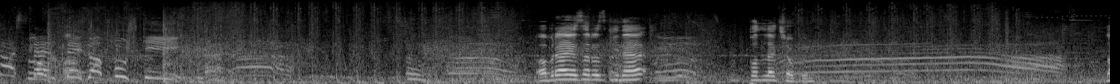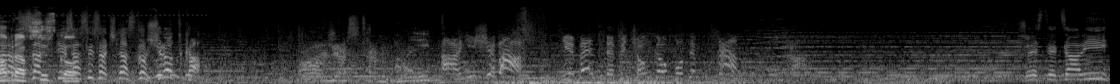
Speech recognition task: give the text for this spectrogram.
Następny do puszki! Dobra, ja zaraz ginę. Podleciałbym. Dobra, zacznie wszystko. zasysać nas do środka! Ani się waż! Nie będę wyciągał potem trzasku, Wszyscy cali?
